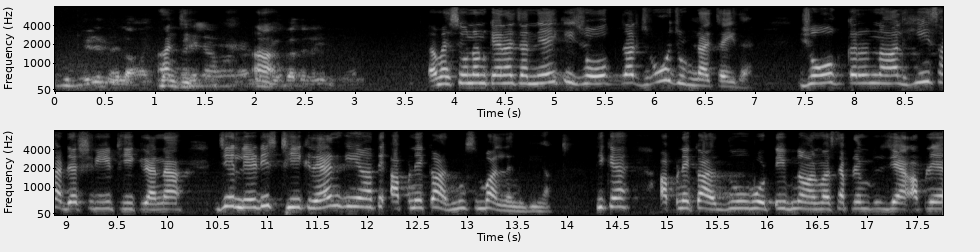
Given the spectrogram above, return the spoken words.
ਜਿਹੜੇ ਮਹਿਲਾਵਾਂ ਹਾਂਜੀ। ਹਾਂ। ਯੋਗਾ ਤੇ ਨਹੀਂ ਹੁੰਦੀਆਂ। ਅਹ ਵੈਸੇ ਉਹਨਾਂ ਨੂੰ ਕਹਿਣਾ ਚਾਹੁੰਦੇ ਹਾਂ ਕਿ ਯੋਗ ਨਾਲ ਜ਼ਰੂਰ ਜੁੜਨਾ ਚਾਹੀਦਾ ਹੈ। ਯੋਗ ਕਰਨ ਨਾਲ ਹੀ ਸਾਡਾ ਸਰੀਰ ਠੀਕ ਰਹਿਣਾ ਜੇ ਲੇਡੀਜ਼ ਠੀਕ ਰਹਿਣਗੀਆਂ ਤੇ ਆਪਣੇ ਘਰ ਨੂੰ ਸੰਭਾਲਣਗੀਆਂ ਠੀਕ ਹੈ? ਆਪਣੇ ਘਰ ਨੂੰ ਰੋਟੀ ਬਣਾਉਣ ਵਾਸਤੇ ਆਪਣੇ ਜੇ ਆਪਣੇ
